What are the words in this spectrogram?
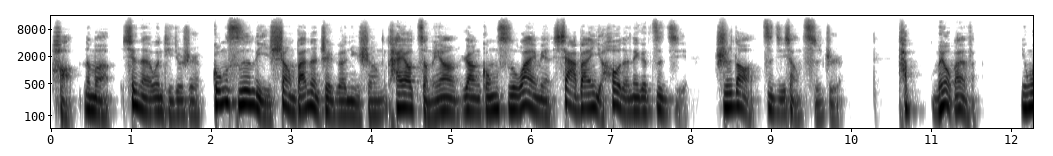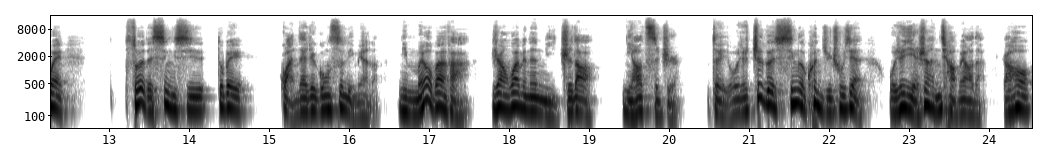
好，那么现在的问题就是，公司里上班的这个女生，她要怎么样让公司外面下班以后的那个自己知道自己想辞职？她没有办法，因为所有的信息都被管在这公司里面了，你没有办法。让外面的你知道你要辞职，对我觉得这个新的困局出现，我觉得也是很巧妙的。然后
